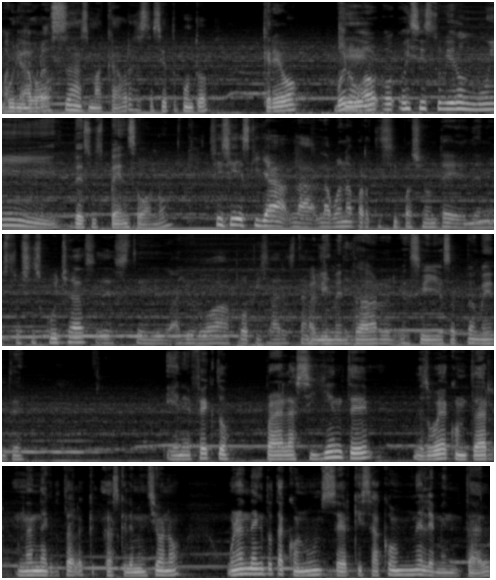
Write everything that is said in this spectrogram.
Curiosas, macabras hasta cierto punto. Creo Bueno, que- ho- ho- hoy sí estuvieron muy de suspenso, ¿no? Sí, sí, es que ya la, la buena participación de, de nuestros escuchas este, ayudó a propiciar esta Alimentar, eh, sí, exactamente. En efecto, para la siguiente les voy a contar una anécdota, las que le menciono. Una anécdota con un ser, quizá con un elemental,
